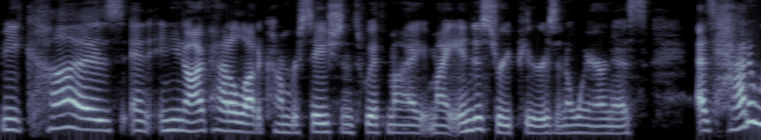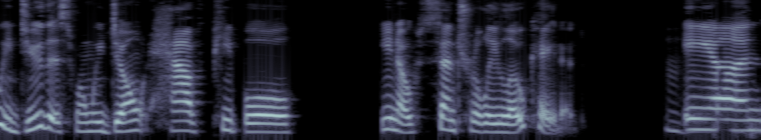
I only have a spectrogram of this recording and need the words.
because, and, and, you know, I've had a lot of conversations with my, my industry peers and awareness as how do we do this when we don't have people, you know, centrally located? Mm-hmm. And,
